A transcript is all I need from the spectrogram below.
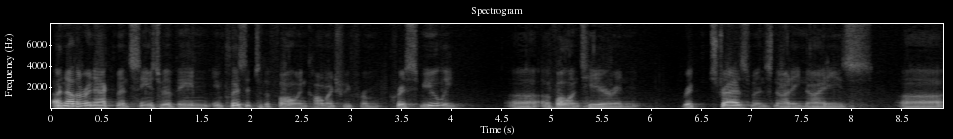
Another enactment seems to have been implicit to the following commentary from Chris Muley, uh, a volunteer in Rick Strassman's 1990s uh,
